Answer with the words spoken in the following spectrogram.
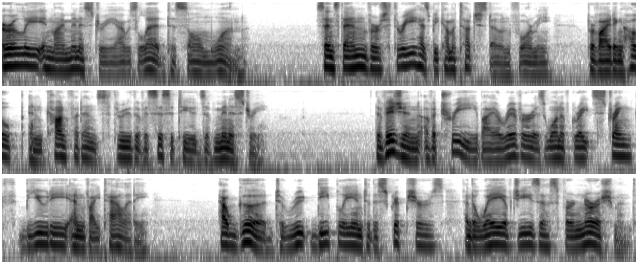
Early in my ministry, I was led to Psalm 1. Since then, verse 3 has become a touchstone for me, providing hope and confidence through the vicissitudes of ministry. The vision of a tree by a river is one of great strength, beauty, and vitality. How good to root deeply into the Scriptures and the way of Jesus for nourishment,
